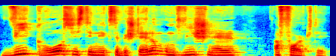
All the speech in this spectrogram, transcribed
Wie groß ist die nächste Bestellung und wie schnell erfolgt die?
